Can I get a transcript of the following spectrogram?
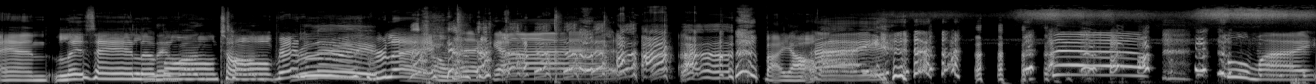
and laissez le, le bon, bon temps rouler. rouler. Oh my God. Bye, y'all. Bye. oh my.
